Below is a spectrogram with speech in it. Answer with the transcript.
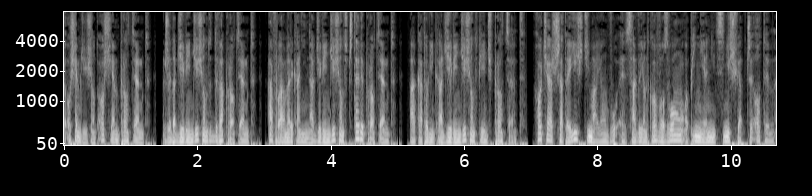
88%, Żyda 92%, Afroamerykanina 94%, a katolika 95%. Chociaż ateiści mają w USA wyjątkowo złą opinię nic nie świadczy o tym,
